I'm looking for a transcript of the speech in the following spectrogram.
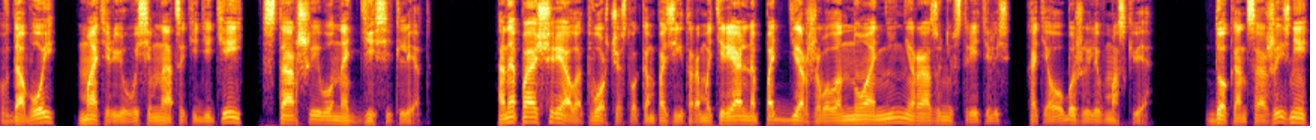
вдовой, матерью 18 детей, старше его на 10 лет. Она поощряла творчество композитора, материально поддерживала, но они ни разу не встретились, хотя оба жили в Москве. До конца жизни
